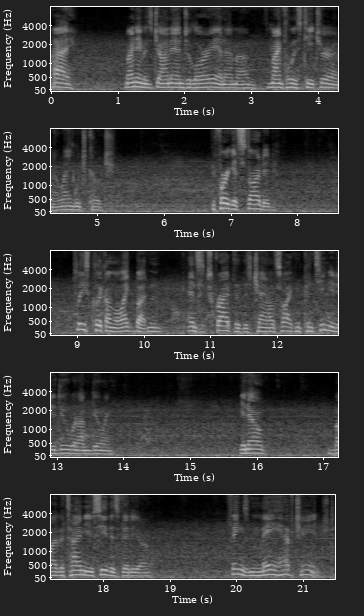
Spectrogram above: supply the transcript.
Hi, my name is John Angelori and I'm a mindfulness teacher and a language coach. Before we get started, please click on the like button and subscribe to this channel so I can continue to do what I'm doing. You know, by the time you see this video, things may have changed.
